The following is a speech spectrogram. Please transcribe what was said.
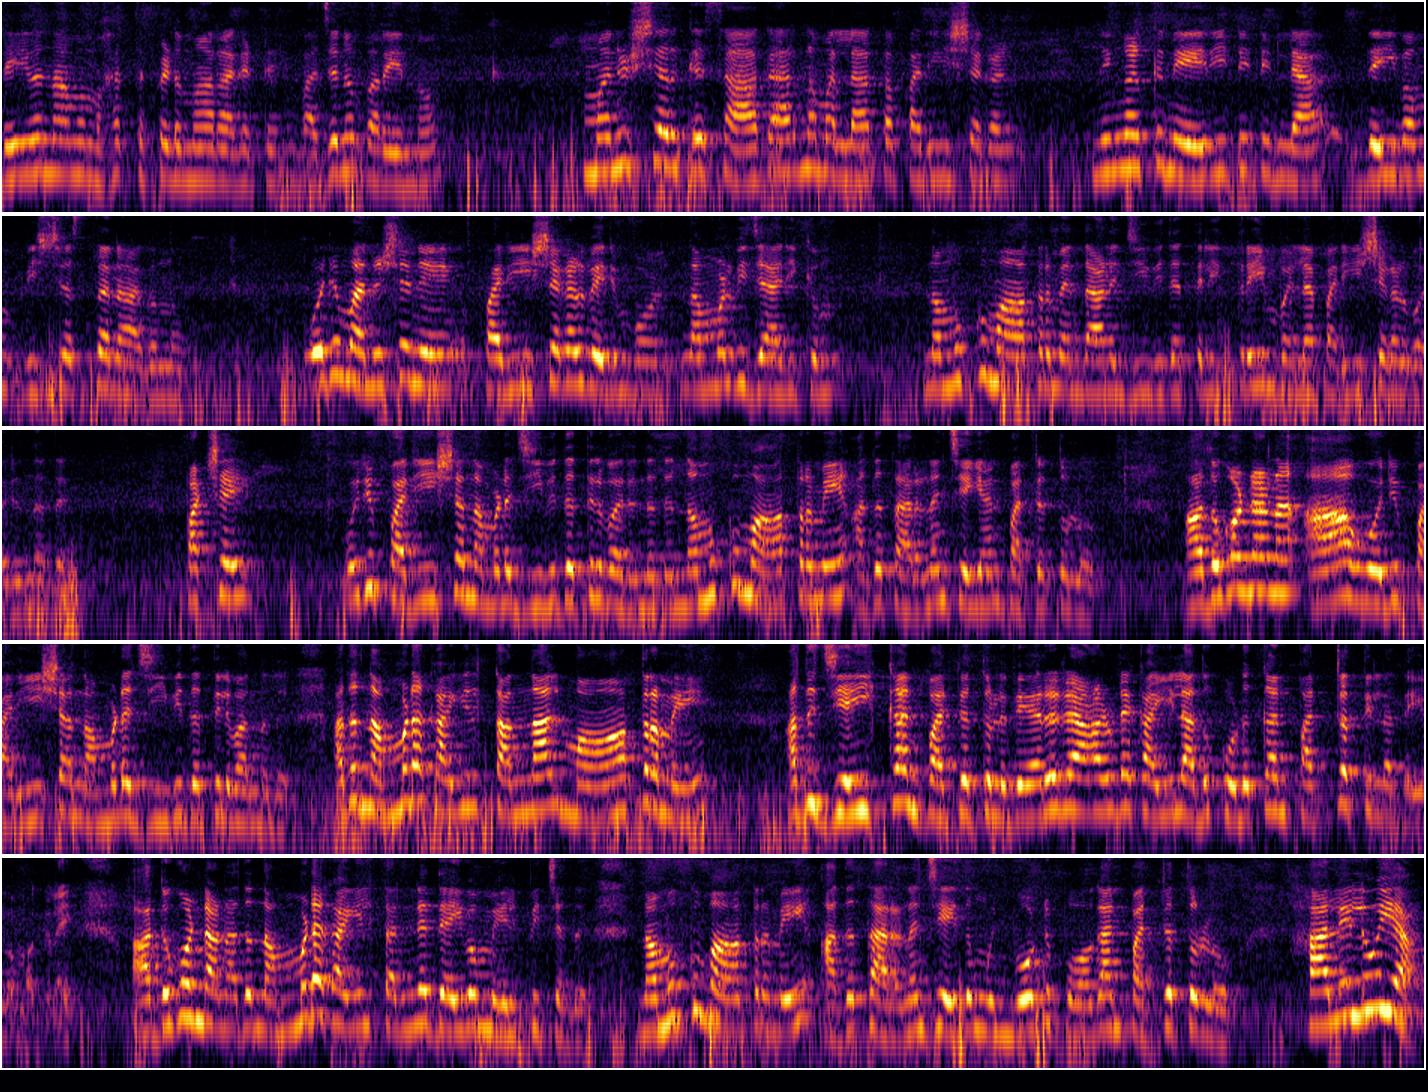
ദൈവനാമം മഹത്വപ്പെടുമാറാകട്ടെ. വചനം പറയുന്നു മനുഷ്യർക്ക് സാധാരണമല്ലാത്ത പരീക്ഷകൾ നിങ്ങൾക്ക് നേരിട്ടിട്ടില്ല. ദൈവം വിശ്വസ്തനാകുന്നു. ഒരു മനുഷ്യന് പരീക്ഷകൾ വരുമ്പോൾ നമ്മൾ വിചാരിക്കും നമുക്ക് മാത്രം എന്താണ് ജീവിതത്തിൽ ഇത്രയും വല്ല പരീക്ഷകൾ വരുന്നത്? പക്ഷേ ഒരു പരീക്ഷ നമ്മുടെ ജീവിതത്തിൽ വരുന്നത് നമുക്ക് മാത്രമേ അത് തരണം ചെയ്യാൻ പറ്റത്തുള്ളൂ. അതുകൊണ്ടാണ് ആ ഒരു പരീക്ഷ നമ്മുടെ ജീവിതത്തിൽ വന്നത്. അത് നമ്മുടെ കയ്യിൽ തന്നാൽ മാത്രമേ അത് ജയിക്കാൻ പറ്റത്തുള്ളൂ. വേറൊരാളുടെ കയ്യിൽ അത് കൊടുക്കാൻ പറ്റത്തില്ല ദൈവമക്കളെ. അതുകൊണ്ടാണ് അത് നമ്മുടെ കയ്യിൽ തന്നെ ദൈവം ഏൽപ്പിച്ചത്. നമുക്ക് മാത്രമേ അത് തരണം ചെയ്ത് മുൻപോട്ട് പോകാൻ പറ്റത്തുള്ളൂ. ഹലലൂയ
